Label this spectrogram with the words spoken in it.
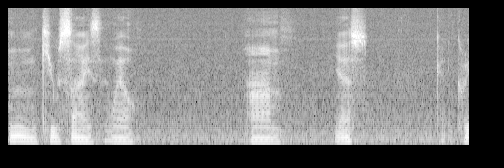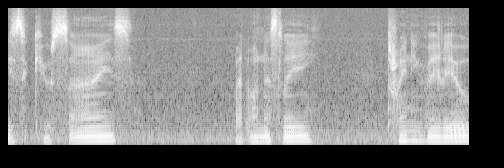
Hmm, queue size. Well, um, yes. Can increase the queue size but honestly training value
